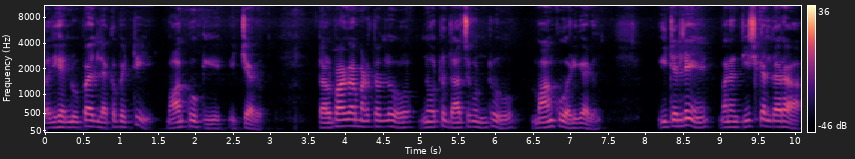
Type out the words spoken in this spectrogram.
పదిహేను రూపాయలు లెక్కపెట్టి మాంకుకి ఇచ్చాడు. తలపాగా మడతల్లో నోట్లు దాచుకుంటూ మాంకు అడిగాడు. వీటిల్ని మనం తీసుకెళ్తారా?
